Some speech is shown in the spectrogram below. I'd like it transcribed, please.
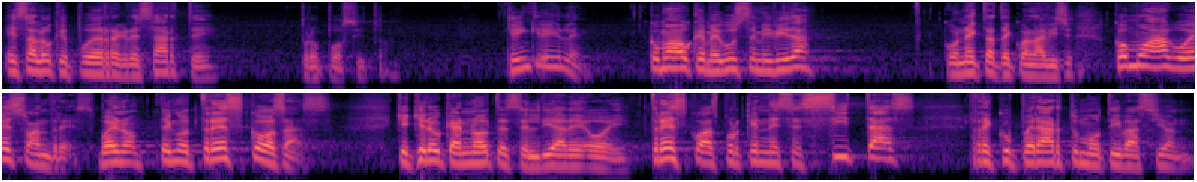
es algo que puede regresarte propósito. Qué increíble. ¿Cómo hago que me guste mi vida? Conéctate con la visión. ¿Cómo hago eso, Andrés? Bueno, tengo tres cosas que quiero que anotes el día de hoy. Tres cosas, porque necesitas recuperar tu motivación.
